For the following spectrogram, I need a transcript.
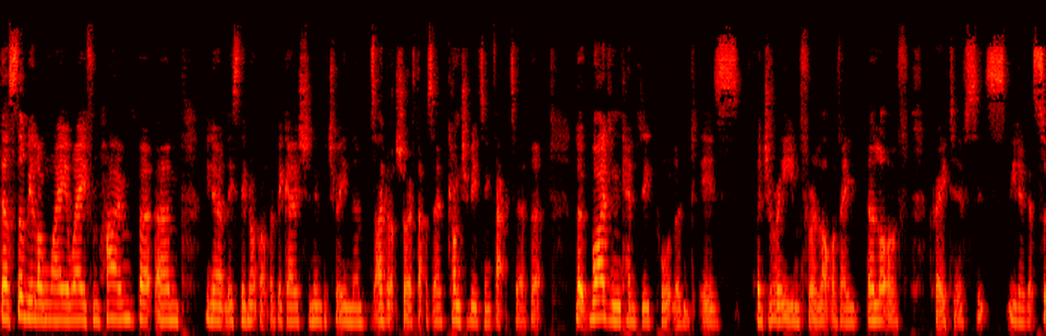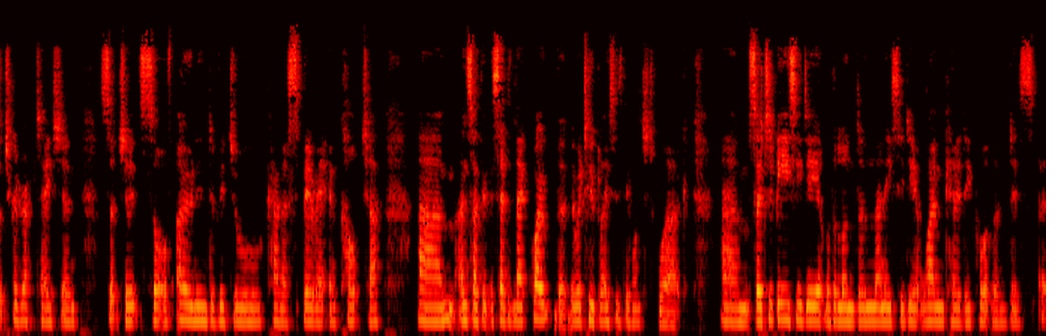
they'll still be a long way away from home, but um, you know, at least they've not got the big ocean in between them. So I'm not sure if that was a contributing factor, but look, Wieden Kennedy Portland is a dream for a lot of a, a lot of creatives. It's you know got such a good reputation, such a sort of own individual kind of spirit and culture, um, and so I think they said in their quote that there were two places they wanted to work. Um, so to be ECD at Mother London and ECD at Wieden Kennedy Portland is a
